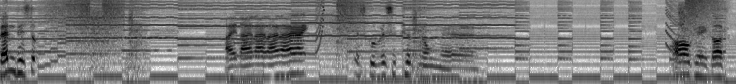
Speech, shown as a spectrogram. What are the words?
Vandpistol. Ej, nej, nej, nej, nej, nej. Jeg skulle vist have købt nogle... Øh... Okay, godt.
